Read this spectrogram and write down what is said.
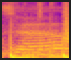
tell.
